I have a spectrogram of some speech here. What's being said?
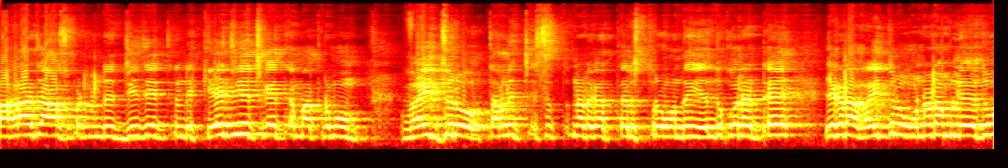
మహారాజా హాస్పిటల్ నుండి జీజీహెచ్ నుండి కేజీహెచ్కి అయితే మాత్రము వైద్యులు తరలిస్తున్నట్టుగా తెలుస్తూ ఉంది ఎందుకనంటే ఇక్కడ వైద్యులు ఉండడం లేదు.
